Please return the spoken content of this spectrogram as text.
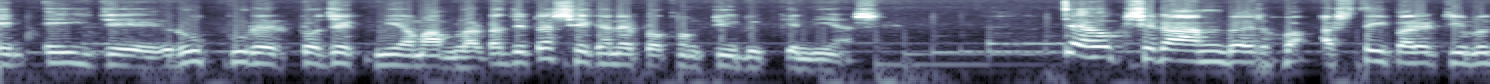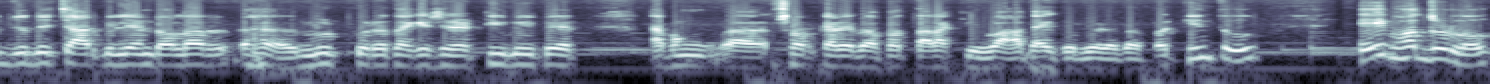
এই এই যে রূপপুরের প্রজেক্ট নিয়ে মামলাটা, যেটা সেখানে প্রথম টিউলিপকে নিয়ে আসে। যাই হোক, সেটা আনবে আসতেই পারে। টিউলিপ যদি চার বিলিয়ন ডলার লুট করে থাকে, সেটা টিউলিপের এবং সরকারের ব্যাপার, তারা কি আদায় করবে ব্যাপার। কিন্তু এই ভদ্রলোক,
